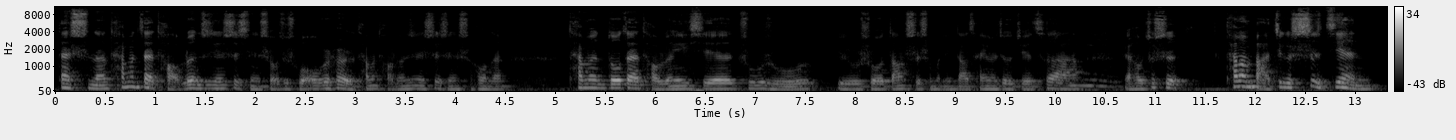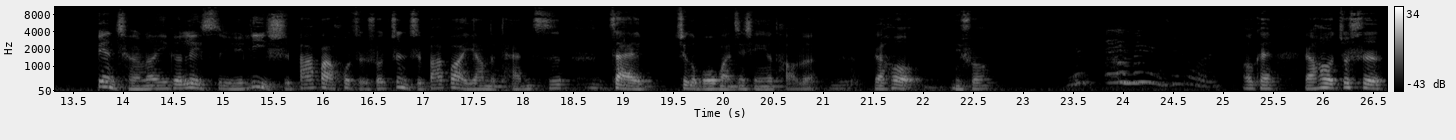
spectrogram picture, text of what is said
但是呢，他们在讨论这件事情的时候，就是我 overheard 他们讨论这件事情的时候呢，他们都在讨论一些诸如，比如说当时什么领导参与了这个决策啊，然后就是他们把这个事件变成了一个类似于历史八卦或者说政治八卦一样的谈资，在这个博物馆进行一个讨论。然后你说。OK，然后就是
